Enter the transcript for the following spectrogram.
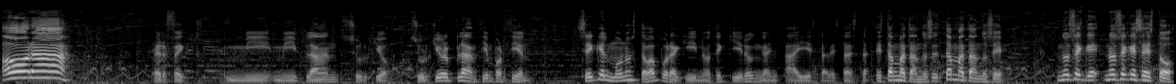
¡Ahora! Perfecto, mi, mi plan surgió. Surgió el plan, 100% Sé que el mono estaba por aquí, no te quiero engañar Ahí está, está, está, están matándose, están matándose. No sé qué, no sé qué es esto.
